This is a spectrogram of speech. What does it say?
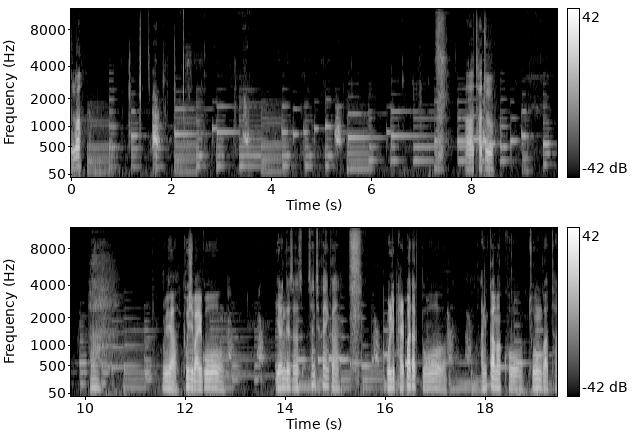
일로와 아 자주. 아 울리야. 도시 말고 이런 데서 산책하니까 멀리 발바닥도 안 까맣고 좋은 것 같아.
